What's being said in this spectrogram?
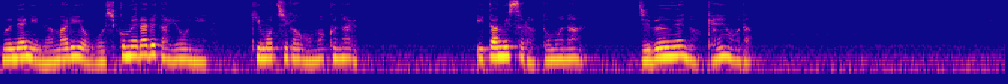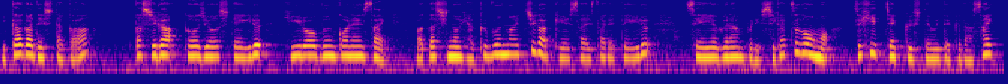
胸に鉛を押し込められたように気持ちが重くなる。痛みすら伴う自分への嫌悪だ。いかがでしたか？私が登場しているヒーロー文庫連載私の100分の1が掲載されている声優グランプリ4月号もぜひチェックしてみてください。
